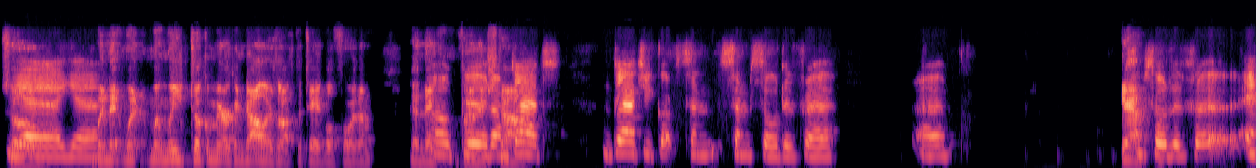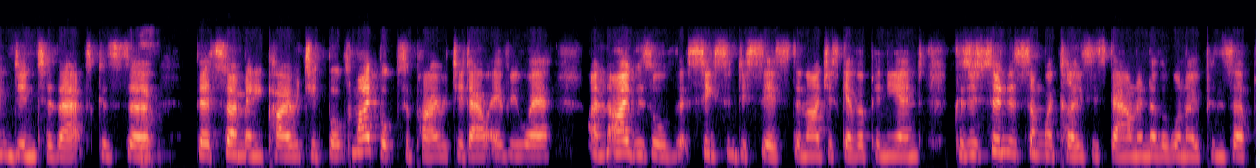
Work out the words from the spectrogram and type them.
So yeah, yeah. When they when when we took American dollars off the table for them, then they oh good. I'm glad. I'm glad you got some some sort of uh, uh, yeah some sort of uh, ending to that because uh, yeah there's so many pirated books. My books are pirated out everywhere. And I was all that cease and desist, and I just gave up in the end because as soon as somewhere closes down, another one opens up.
